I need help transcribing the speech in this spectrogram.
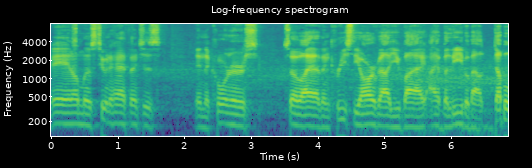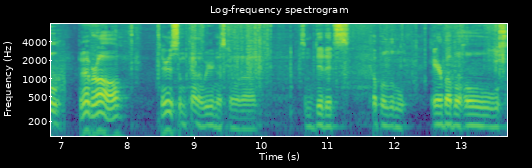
and almost two and a half inches in the corners. So I have increased the R value by, I believe, about double. But overall, there is some kind of weirdness going on. Some divots, a couple little air bubble holes,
